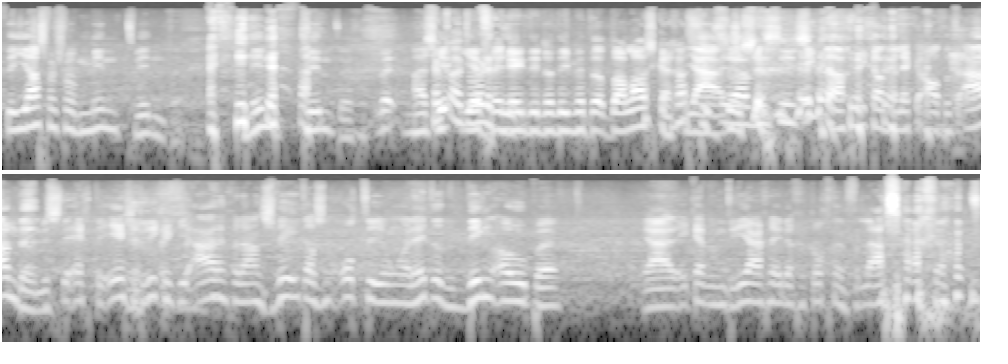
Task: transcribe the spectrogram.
de jas was voor min 20. Min 20. Maar zo Je, koud je het denkt dat hij met op de Alaska gaat Ja, fietsen. ja, Dus- precies. Ik dacht, ik kan die lekker altijd aandoen. Dus de, echt de eerste drie keer dat ik die aan heb gedaan, zweet als een otter, jongen. De hele tijd het ding open. Ja, ik heb hem drie jaar geleden gekocht en voor het laatst aangehad.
